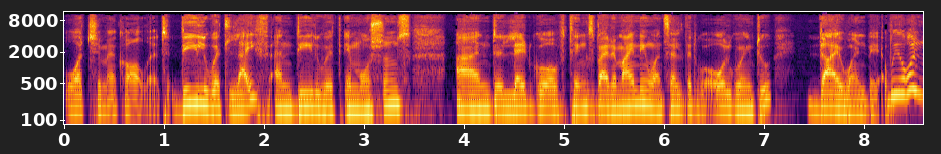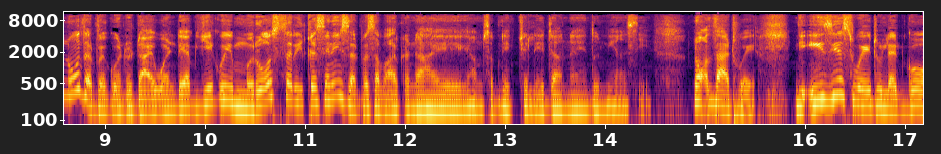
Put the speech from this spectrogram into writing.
what should I call it? Deal with life and deal with emotions and let go of things by reminding oneself that we're all going to die one day. We all know that we're going to die one day. अब ये कोई मरोज तरीके से नहीं सर पे सवार करना है हम सब ने चले जाना है दुनिया से Not that way. The easiest way to let go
